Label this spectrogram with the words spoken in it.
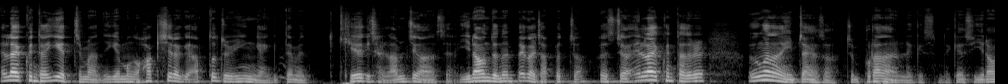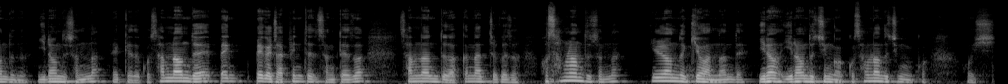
엘라이어 퀸트가 이겼지만 이게 뭔가 확실하게 압도적으로 게 아니기 때문에 기억이 잘 남지가 않았어요. 2라운드는 백을 잡혔죠. 그래서 제가 엘라이어 퀸트를 응원하는 입장에서 좀 불안함을 느꼈습니다. 그래서 2라운드는 2라운드 졌나? 이렇게 됐고 3라운드에 백, 백을 잡힌 상태에서 3라운드가 끝났죠. 그래서 어 3라운드 졌나? 1라운드 기억 안 나는데 2라, 2라운드 진 것 같고 3라운드 진 것 같고 오씨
